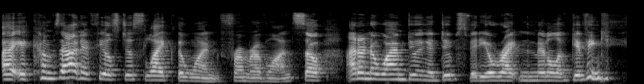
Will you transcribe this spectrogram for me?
uh, it comes out and it feels just like the one from Revlon. So I don't know why I'm doing a dupes video right in the middle of giving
